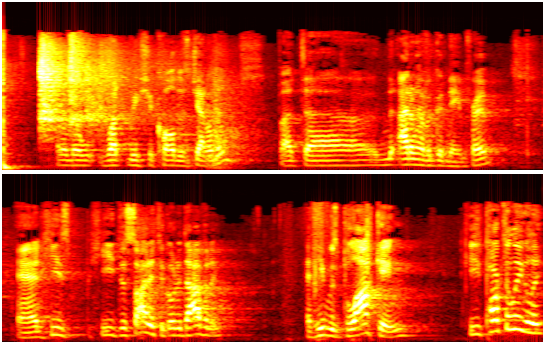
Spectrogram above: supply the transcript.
I don't know what we should call this gentleman, but uh, I don't have a good name for him. And he's, he decided to go to davening. And he was blocking, he parked illegally.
